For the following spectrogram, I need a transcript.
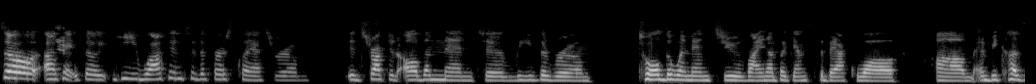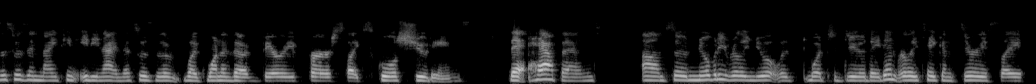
So okay, so he walked into the first classroom, instructed all the men to leave the room, told the women to line up against the back wall. Um, and because this was in 1989, this was the like one of the very first like school shootings that happened. Um, so nobody really knew what was what to do. They didn't really take him seriously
